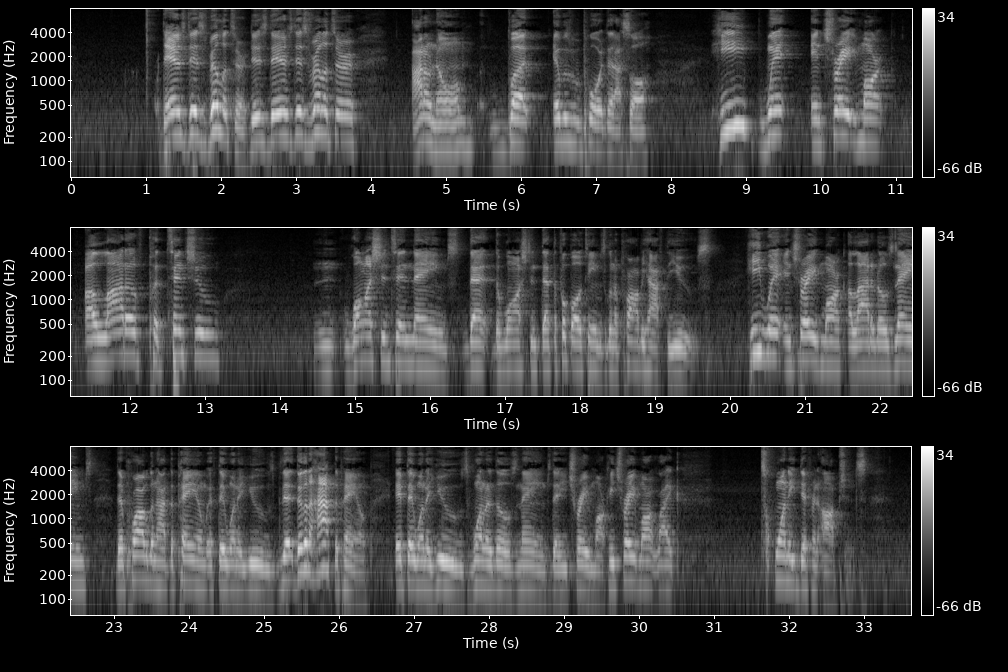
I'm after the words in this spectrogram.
There's this realtor. This there's this realtor. I don't know him, but it was a report that I saw. He went and trademarked a lot of potential Washington names that the Washington that the football team is going to probably have to use. He went and trademarked a lot of those names. They're probably to have to pay him if they want to use. They're, to have to pay him if they want to use one of those names that he trademarked. He trademarked like twenty different options.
